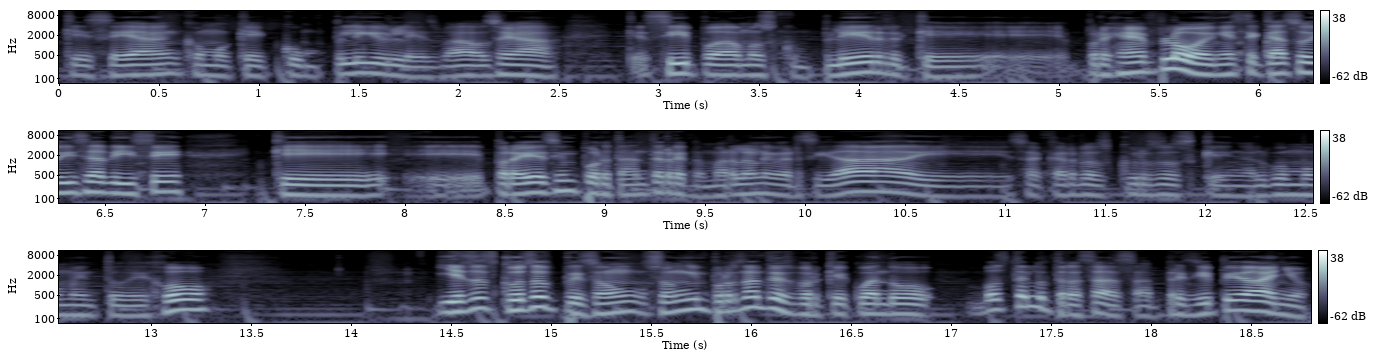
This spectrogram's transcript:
que sean como que cumplibles, ¿va? O sea, que sí podamos cumplir, que, por ejemplo, en este caso Isa dice que eh, para ella es importante retomar la universidad, y sacar los cursos que en algún momento dejó. Y esas cosas pues son, son importantes porque cuando vos te lo trazas a principio de año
